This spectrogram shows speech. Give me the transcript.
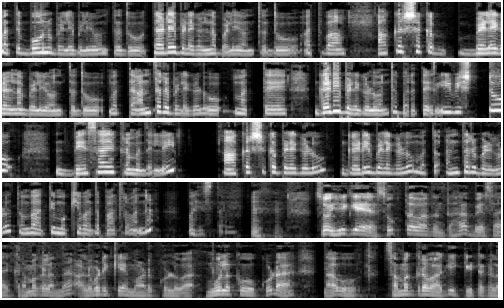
ಮತ್ತೆ ಬೋನು ಬೆಳೆ ಬೆಳೆಯುವಂಥದ್ದು ತಡೆ ಬೆಳೆಗಳನ್ನ ಬೆಳೆಯುವಂಥದ್ದು ಅಥವಾ ಆಕರ್ಷಕ ಬೆಳೆಗಳನ್ನ ಬೆಳೆಯುವಂಥದ್ದು ಮತ್ತೆ ಅಂತರ ಬೆಳೆಗಳು ಮತ್ತೆ ಗಡಿ ಬೆಳೆಗಳು ಅಂತ ಬರುತ್ತೆ. ಇವಿಷ್ಟು ಬೇಸಾಯ ಕ್ರಮದಲ್ಲಿ ಆಕರ್ಷಕ ಬೆಳೆಗಳು, ಗಡಿ ಬೆಳೆಗಳು ಮತ್ತು ಅಂತರ ಬೆಳೆಗಳು ತುಂಬಾ ಅತಿ ಮುಖ್ಯವಾದ ಪಾತ್ರವನ್ನ ವಹಿಸ್ತವೆ. ಸೊ ಹೀಗೆ ಸೂಕ್ತವಾದಂತಹ ಬೇಸಾಯ ಕ್ರಮಗಳನ್ನು ಅಳವಡಿಕೆ ಮಾಡಿಕೊಳ್ಳುವ ಮೂಲಕವೂ ಕೂಡ ನಾವು ಸಮಗ್ರವಾಗಿ ಕೀಟಗಳ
